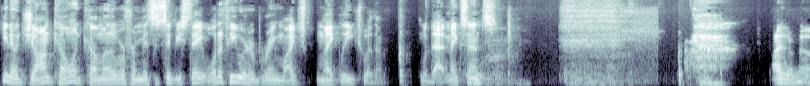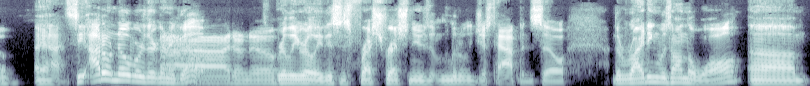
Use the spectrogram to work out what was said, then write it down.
You know, John Cohen coming over from Mississippi State. What if he were to bring Mike Mike Leach with him? Would that make sense? I don't know. Yeah. See, I don't know where they're going to go. I don't know. really early. This is fresh, fresh news. It literally just happened. So the writing was on the wall. Um,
